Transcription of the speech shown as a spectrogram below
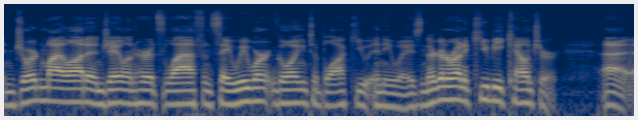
and Jordan Mailata and Jalen Hurts laugh and say, We weren't going to block you anyways. And they're going to run a QB counter. Uh,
